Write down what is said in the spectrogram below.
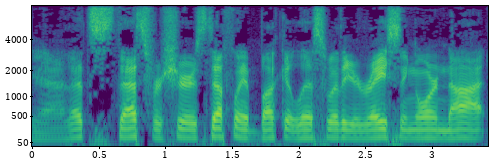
Yeah, that's that's for sure. It's definitely a bucket list, whether you're racing or not.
